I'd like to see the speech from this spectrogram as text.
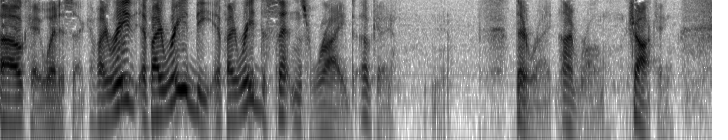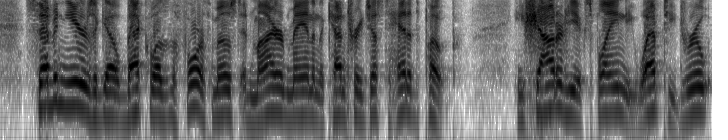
Uh, okay, wait a sec. If I read if I read the if I read the sentence right, okay, they're right. I'm wrong. Shocking. Seven years ago, Beck was the fourth most admired man in the country, just ahead of the Pope. He shouted, he explained, he wept, he drew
